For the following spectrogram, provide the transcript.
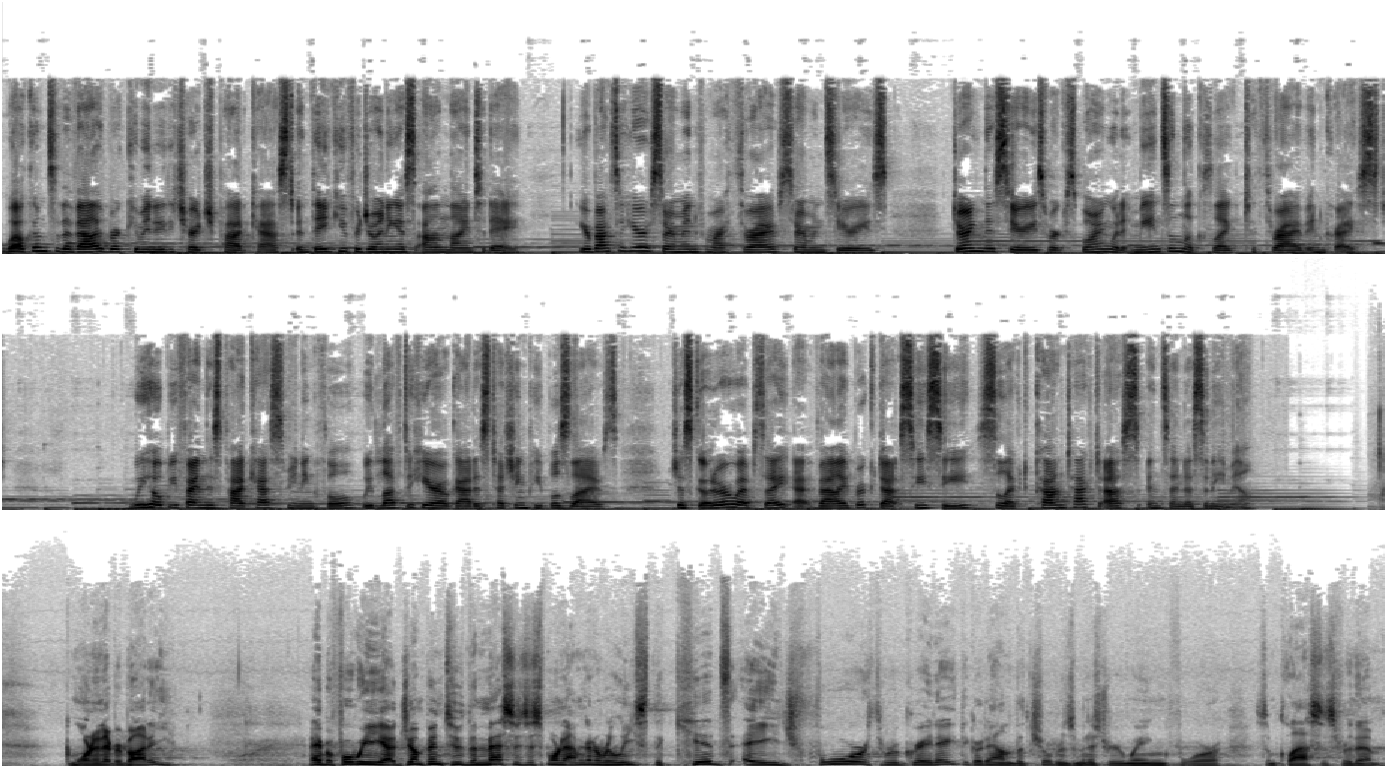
Welcome to the Valley Brook Community Church podcast, and thank you for joining us online today. You're about to hear a sermon from our Thrive sermon series. During this series, we're exploring what it means and looks like to thrive in Christ. We hope you find this podcast meaningful. We'd love to hear how God is touching people's lives. Just go to our website at valleybrook.cc, select Contact Us, and send us an email. Good morning, everybody. Hey, before we uh, jump into the message this morning, I'm going to release the kids age four through grade eight to go down to the children's ministry wing for some classes for them.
